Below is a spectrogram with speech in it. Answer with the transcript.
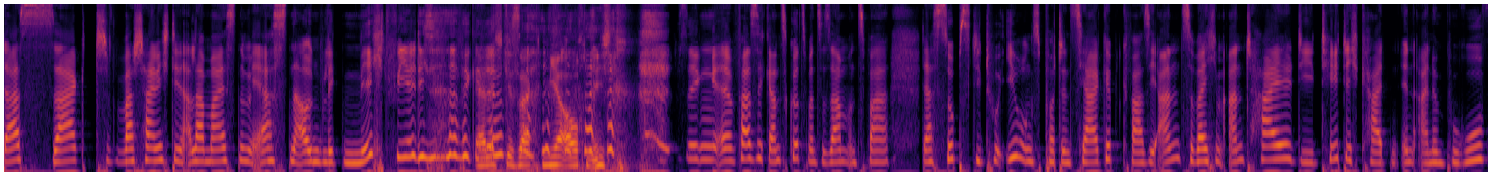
Das sagt wahrscheinlich den allermeisten im ersten Augenblick nicht viel, dieser Begriff. Ehrlich gesagt, mir auch nicht. Deswegen äh, fasse ich ganz kurz mal zusammen. Und zwar, das Substituierungspotenzial gibt quasi an, zu welchem Anteil die Tätigkeiten in einem Beruf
